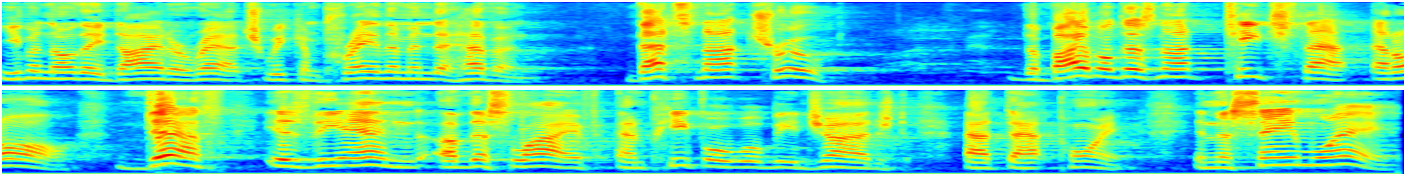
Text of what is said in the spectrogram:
even though they died a wretch, we can pray them into heaven. That's not true. The Bible does not teach that at all. Death is the end of this life, and people will be judged at that point. In the same way,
